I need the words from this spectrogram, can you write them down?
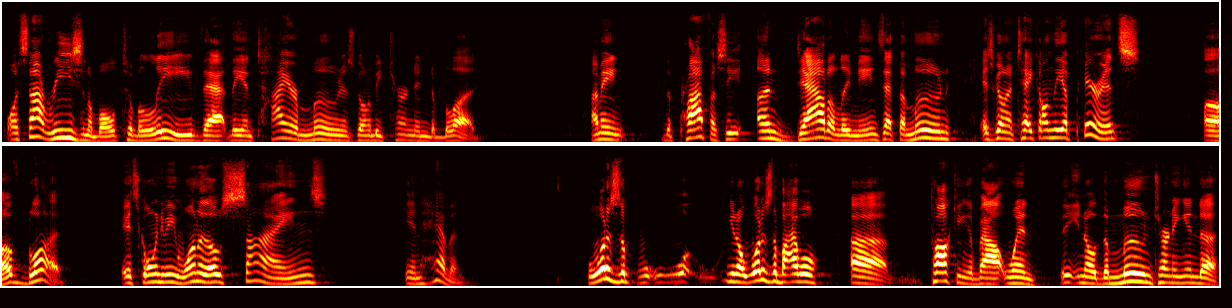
Well, it's not reasonable to believe that the entire moon is going to be turned into blood. I mean, the prophecy undoubtedly means that the moon is going to take on the appearance of blood. It's going to be one of those signs in heaven. What is the you know what is the Bible uh, talking about when you know the moon turning into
